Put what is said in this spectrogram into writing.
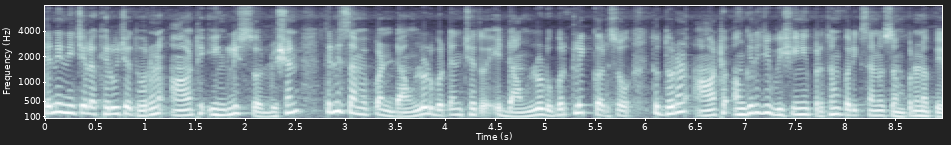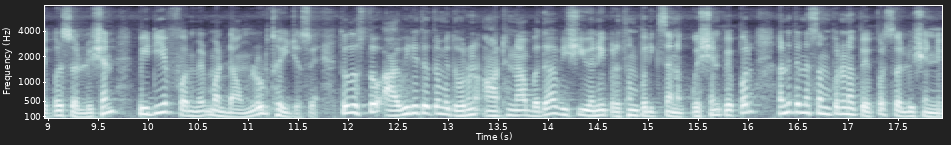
તેની નીચે લખેલું છે ધોરણ 8 ઇંગ્લિશ સોલ્યુશન તેની સામે પણ ડાઉનલોડ બટન છે તો એ ડાઉનલોડ ઉપર ક્લિક કરશો તો ધોરણ 8 અંગ્રેજી વિષયની પ્રથમ પરીક્ષાનું સંપૂર્ણ પેપર સોલ્યુશન PDF ફોર્મેટમાં ડાઉનલોડ થઈ જશે તો દોસ્તો આવી રીતે તમે ધોરણ 8 ના બધા વિષયોની પ્રથમ પરીક્ષાનું ક્વેશ્ચન પેપર અને તેના સંપૂર્ણ પેપર સોલ્યુશનને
